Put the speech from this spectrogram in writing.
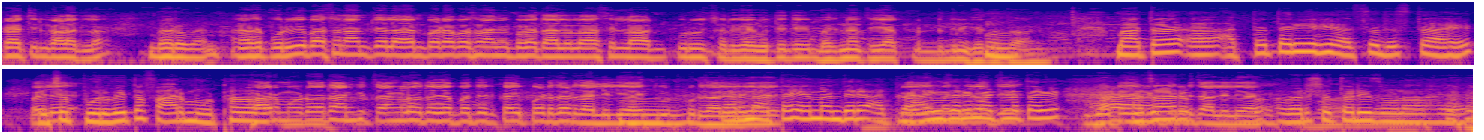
प्राचीन काळातलं. बरोबर. आणि असं पूर्वीपासून आमच्या लहानपणापासून आम्ही बघत आलेलो असेल लहान पुरुष सर्ग होते ते भजनाचं या पद्धतीने घेत होतो आम्ही. मग आता आता तरी हे असं दिसतं आहे. पहिले- त्याच्या पूर्वी तर फार मोठं फार मोठं होतं आणखी चांगलं होतं. या पद्धतीत काही पडझड झालेली आहे तुटफूट झालेली कारण आहे. आता हे मंदिर आत- काही नाही जरी मंदिराचे म्हटलं तरी गोटे हजार इकडे झालेले आहे. वर्ष तरी जुनं आहे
